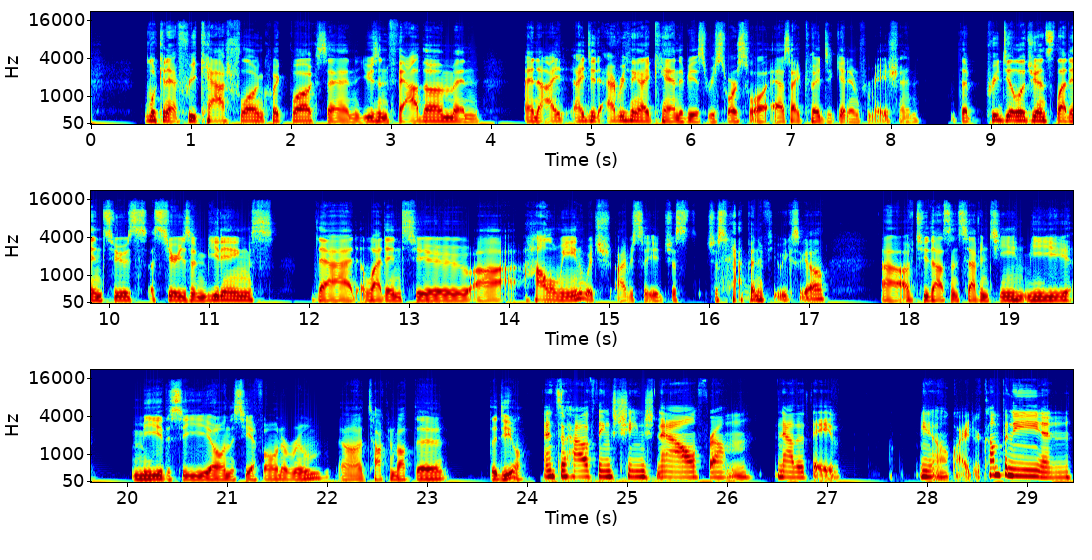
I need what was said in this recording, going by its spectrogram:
looking at free cash flow in QuickBooks and using Fathom and and I, I did everything I can to be as resourceful as I could to get information. The pre diligence led into a series of meetings that led into uh, Halloween, which obviously just just happened a few weeks ago uh, of 2017. Me, me, the CEO and the CFO in a room uh, talking about the the deal. And so, how have things changed now from now that they've, you know, acquired your company and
